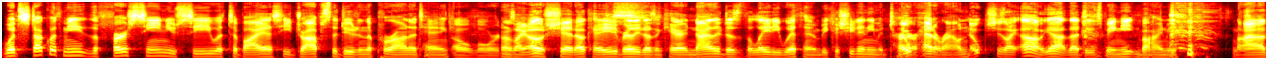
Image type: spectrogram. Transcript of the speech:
what stuck with me the first scene you see with Tobias, he drops the dude in the piranha tank. Oh lord. And I was like, "Oh shit, okay, he really doesn't care." Neither does the lady with him because she didn't even turn her Nope. head around. Nope. She's like, "Oh yeah, that dude's being eaten behind me." uh,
